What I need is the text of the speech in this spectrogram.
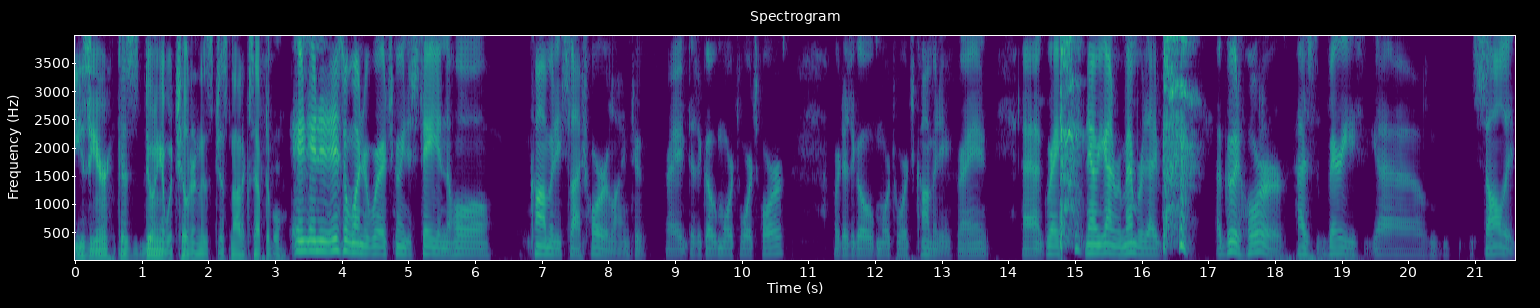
easier because doing it with children is just not acceptable. And and it is a wonder where it's going to stay in the whole comedy slash horror line too, right? Does it go more towards horror, or does it go more towards comedy, right? Uh, great. now you got to remember that a good horror has very uh, solid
